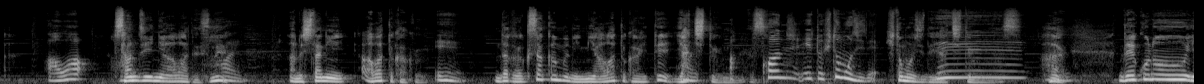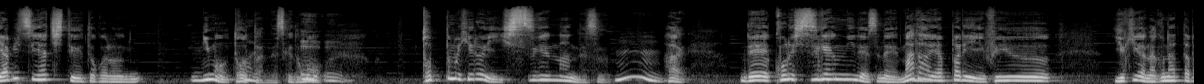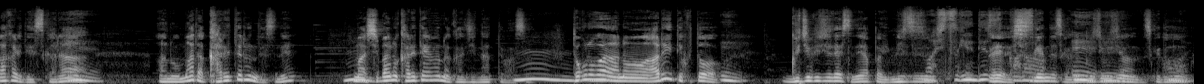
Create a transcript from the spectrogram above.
泡。山水に泡ですね、はい。あの下に泡と書く、ええ、だから草冠に泡と書いて八地と読むんです、はい、漢字、えっと、一文字で。一文字で八地と読みます、はい、でこの矢櫃八地というところにも通ったんですけども、とっても広い湿原なんです、うん、はい、でこの湿原にですねまだやっぱり冬、雪がなくなったばかりですから、あのまだ枯れてるんですね、うん、まあ、芝の枯れたような感じになってます、うん、ところがあの歩いていくと、ぐじゅぐじゅですね、やっぱり水、まあ、湿原ですから、ええ、湿原ですからね、ぐじゅぐじゅなんですけども、はい、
